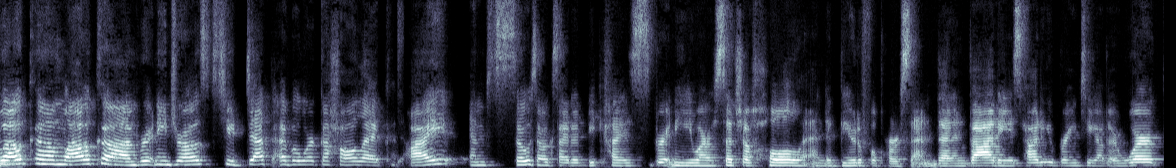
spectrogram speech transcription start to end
Welcome, welcome, Brittany Drozd to Death of a Workaholic. I am so, so excited because, Brittany, you are such a whole and a beautiful person that embodies how do you bring together work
